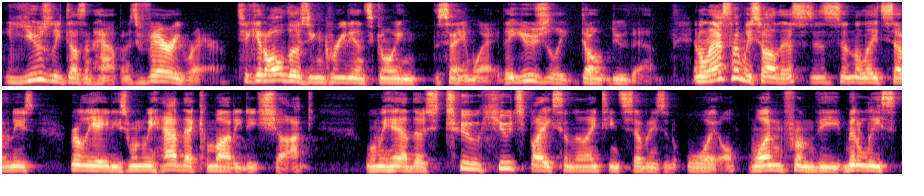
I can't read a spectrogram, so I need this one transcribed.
usually doesn't happen. It's very rare to get all those ingredients going the same way. They usually don't do that. And the last time we saw this is in the late 70s early 80s when we had that commodity shock, when we had those two huge spikes in the 1970s in oil, one from the Middle East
